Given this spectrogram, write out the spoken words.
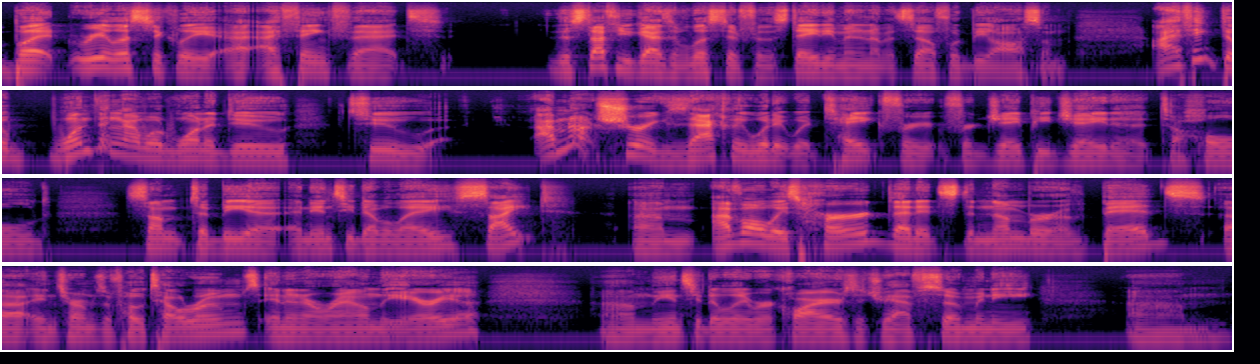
but realistically, I, I think that the stuff you guys have listed for the stadium in and of itself would be awesome. I think the one thing I would want to do to I'm not sure exactly what it would take for for JPJ to to hold some to be a, an NCAA site. Um, I've always heard that it's the number of beds uh, in terms of hotel rooms in and around the area. Um, the NCAA requires that you have so many um,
